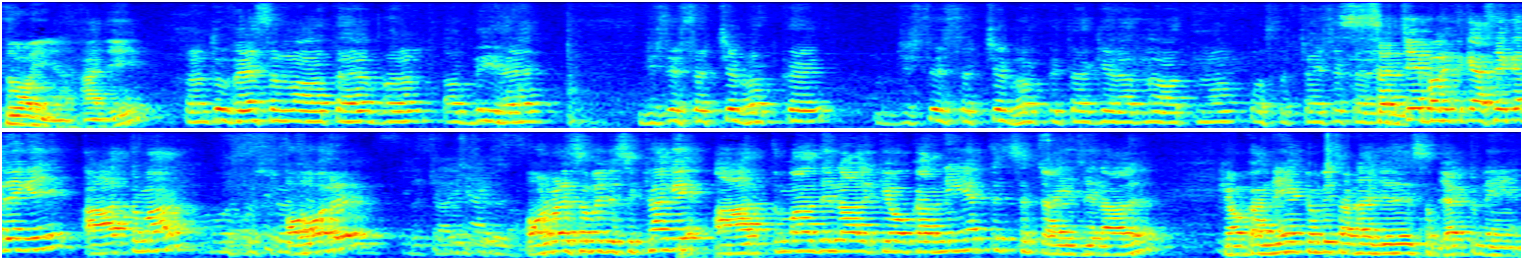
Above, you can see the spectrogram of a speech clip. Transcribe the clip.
ਤੋਂ ਹੀ ਆ ਹਾਂਜੀ परंतु वह समय आता है वरन अब भी है जिसे सच्चे भक्त के जिससे सच्चे भक्त पिता की आराधना आत्मा और सच्चाई से करेंगे ਸੱਚੇ ਭਗਤ कैसे करेंगे ਆਤਮਾ और सच्चाई ਔਰ ਸੱਚਾਈ ਸੇ। ਆਉਣ ਵਾਲੇ ਸਮੇਂ 'ਚ ਸਿੱਖਾਂਗੇ ਆਤਮਾ ਦੇ ਨਾਲ ਕਿਉਂ ਕਰਨੀ ਹੈ ਤੇ ਸੱਚਾਈ ਦੇ ਨਾਲ ਕਿਉਂ ਕਰਨੀ ਹੈ ਕਿਉਂਕਿ ਸਾਡਾ ਜੇ ਸਬਜੈਕਟ ਨਹੀਂ ਹੈ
